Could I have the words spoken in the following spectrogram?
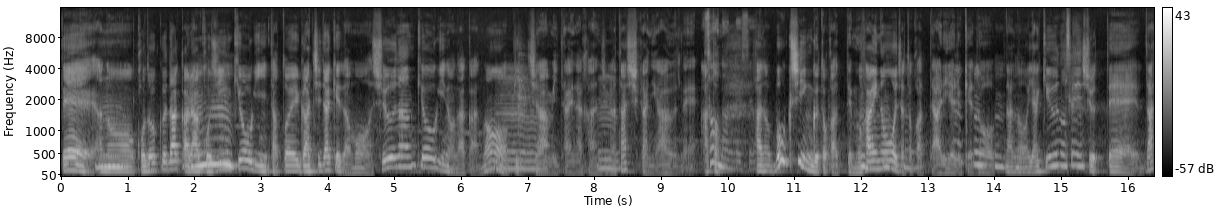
ってあの孤独だから個人競技に例えがちだけども、集団競技の中のピッチャーみたいな感じが確かに合うね。うんですよ。あのボクシングとかって無敗の王者とかってありえるけどうんうんうんうんあの野球の選手って打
